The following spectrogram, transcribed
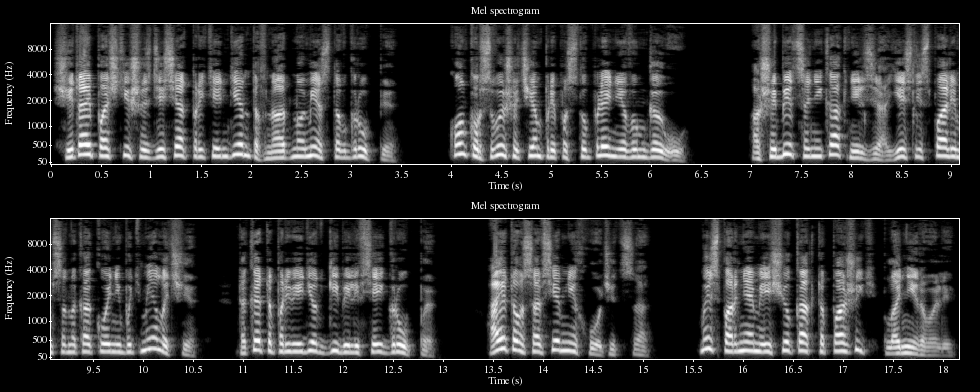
Считай почти 60 претендентов на одно место в группе. Конкурс выше, чем при поступлении в МГУ. Ошибиться никак нельзя. Если спалимся на какой-нибудь мелочи, так это приведет к гибели всей группы. А этого совсем не хочется. Мы с парнями еще как-то пожить планировали.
